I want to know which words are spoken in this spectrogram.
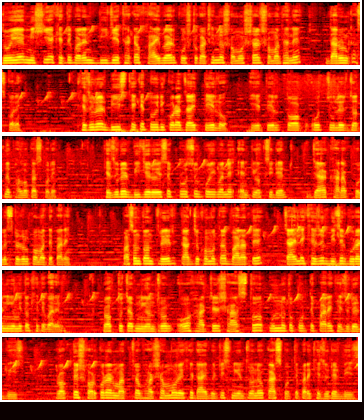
দইয়ে মিশিয়ে খেতে পারেন। বীজে থাকা ফাইবার, কোষ্ঠকাঠিন্য সমস্যার সমাধানে দারুণ কাজ করে। খেজুরের বীজ থেকে তৈরি করা যায় তেলও। এ তেল ত্বক ও চুলের যত্নে ভালো কাজ করে। খেজুরের বীজে রয়েছে প্রচুর পরিমাণে অ্যান্টিঅক্সিডেন্ট, যা খারাপ কোলেস্টেরল কমাতে পারে। পাচনতন্ত্রের কার্যক্ষমতা বাড়াতে চাইলে খেজুর বীজের গুঁড়া নিয়মিত খেতে পারেন। রক্তচাপ নিয়ন্ত্রণ ও হার্টের স্বাস্থ্য উন্নত করতে পারে খেজুরের বীজ। রক্তে শর্করার মাত্রা ভারসাম্য রেখে ডায়াবেটিস নিয়ন্ত্রণেও কাজ করতে পারে খেজুরের বীজ।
